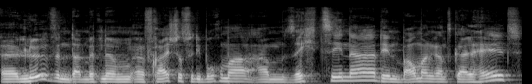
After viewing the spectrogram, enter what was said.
äh, Löwen dann mit einem äh, Freistoß für die Bochumer am 16er, den Baumann ganz geil hält.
